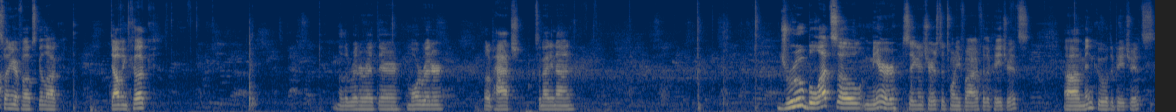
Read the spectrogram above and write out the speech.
Last one here, folks. Good luck. Dalvin Cook. Another Ridder right there. More Ridder. Little patch to 99. Drew Bledsoe mirror signatures to 25 for the Patriots. Uh, Minku with the Patriots.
